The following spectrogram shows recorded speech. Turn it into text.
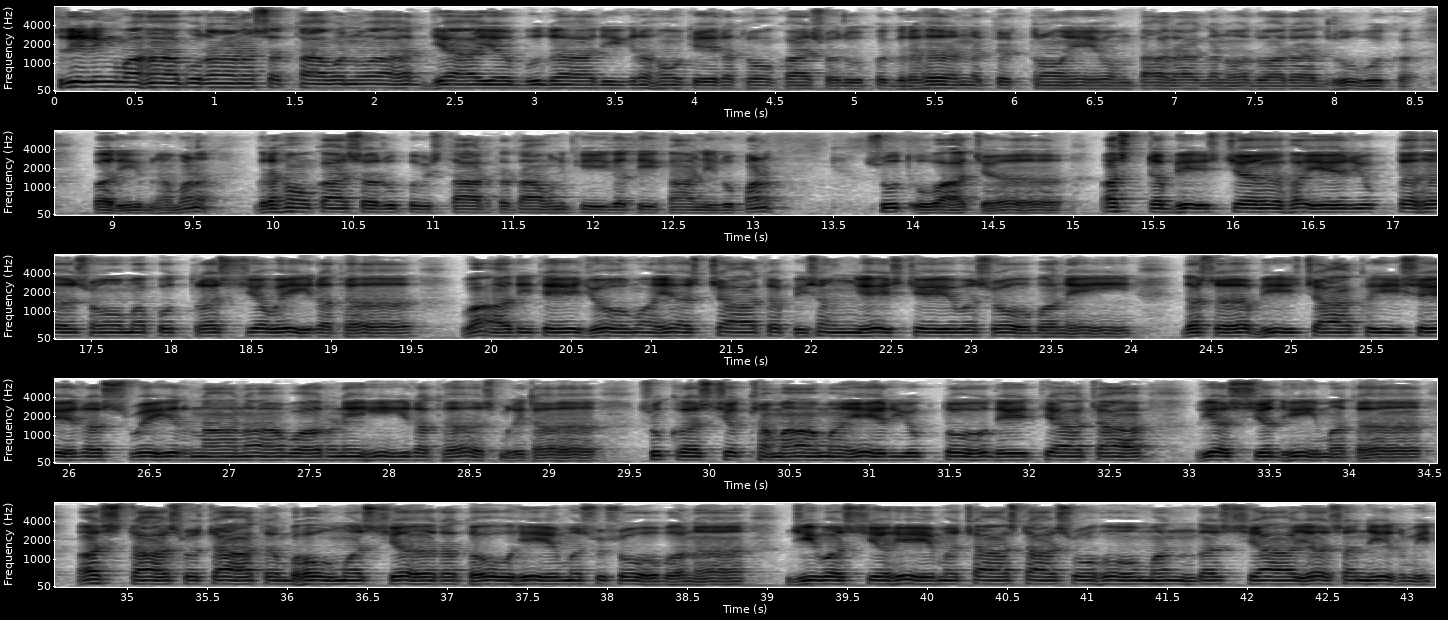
श्रीलिंग महापुराण सत्तावनवा अध्याय बुध आदि ग्रहों के रथों का स्वरूप ग्रह नक्षत्रों एवं तारागणों द्वारा ध्रुव परिभ्रमण ग्रहों का स्वरूप विस्तार तथा उनकी गति का निरूपण सुत उवाच, अष्टभिश्च हयेर्युक्तः सोमपुत्रस्य वैरथ। वारितेजोमयश्चातपिशङ्गैश्चैव शोभने दशभिश्चाकृशेरश्वैर्नानावर्णैः रथः स्मृतः शुक्रस्य क्षमामयैर्युक्तो दैत्याचार्यस्य धीमत अष्टाश्वचात भौमस्य रथो हेम सुशोभन जीवस्य हेम चाष्टाश्वो मन्दस्यायस निर्मित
